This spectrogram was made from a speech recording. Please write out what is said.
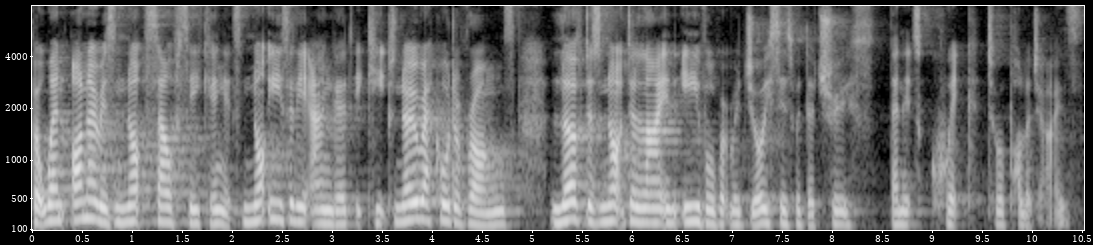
But when honor is not self seeking, it's not easily angered, it keeps no record of wrongs, love does not delight in evil but rejoices with the truth, then it's quick to apologize,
